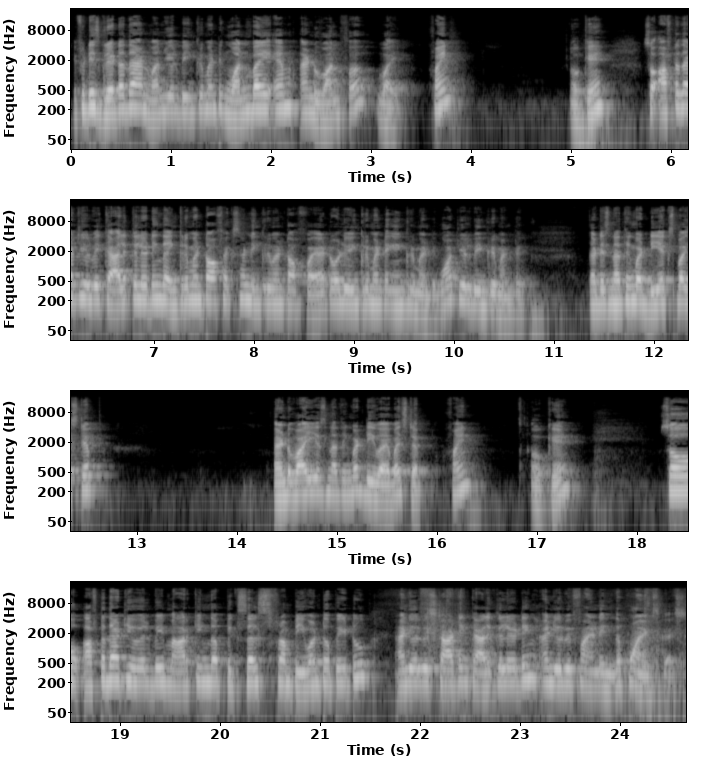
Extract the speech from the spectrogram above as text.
If it is greater than 1, you will be incrementing 1 by m and 1 for y. Fine? Okay. So after that, you will be calculating the increment of x and increment of y. I told you incrementing, incrementing. What you will be incrementing? That is nothing but dx by step and y is nothing but dy by step. Fine? Okay. So after that, you will be marking the pixels from P1 to P2 and you will be starting calculating and you will be finding the points guys.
